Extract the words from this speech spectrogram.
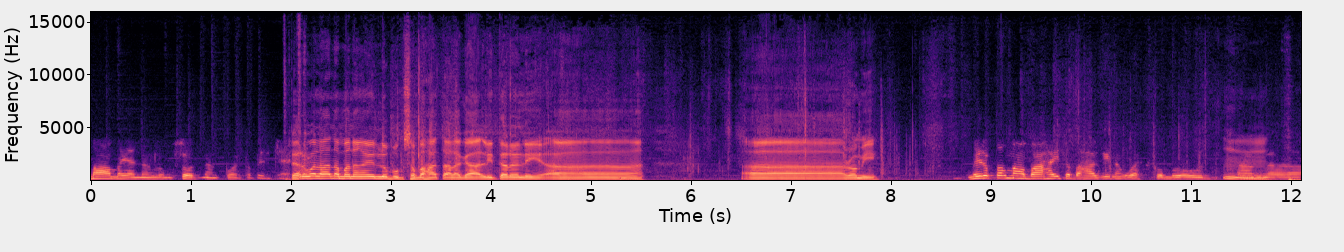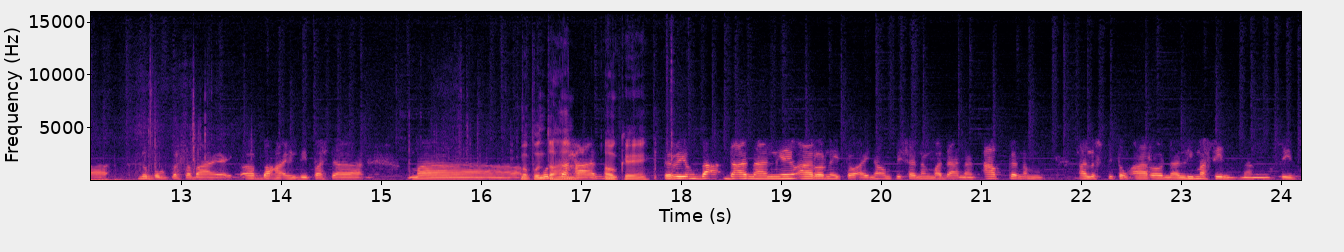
mamamayan ng lungsod ng Puerto Princesa. Pero wala naman na ngayon lubog sa baha talaga, literally. Ah, ah, Romy. Mayroon pang mga bahay sa bahagi ng Westcomb Road Mm. ang ah, lubog pa sa bahay. Ah, baka hindi pa siya ma Mapuntahan. puntahan. Okay. Pero yung da- daanan, ngayong araw na ito ay naumpisa ng madaanan after ng halos pitong araw na limasin ng ci-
